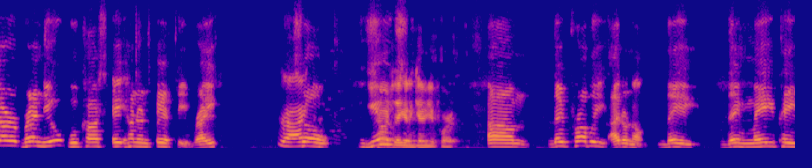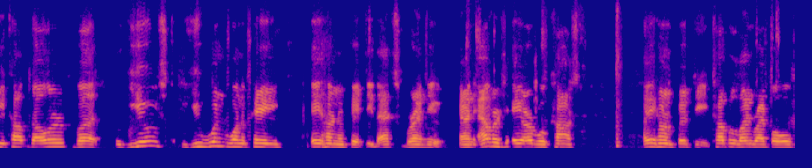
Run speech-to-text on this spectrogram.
AR brand new will cost 850, right? Right. So How much are they going to give you for it? um, they probably I don't know. They they may pay top dollar, but used you wouldn't want to pay 850. That's brand new. An average AR will cost 850. Top of the line rifle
